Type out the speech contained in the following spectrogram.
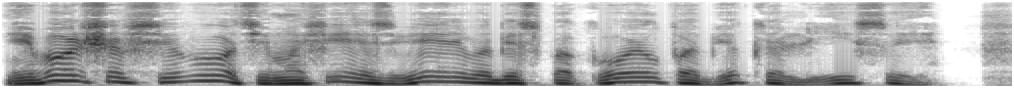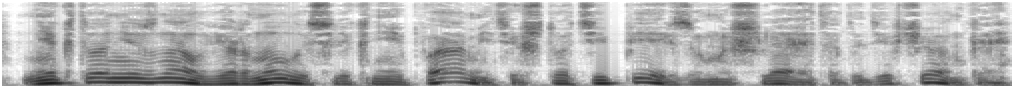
И больше всего Тимофея Зверева беспокоил побег Алисы. Никто не знал, вернулась ли к ней память и что теперь замышляет эта девчонка.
